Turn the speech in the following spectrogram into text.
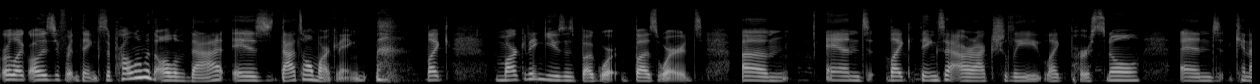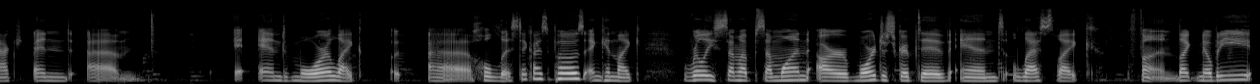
or like all these different things. The problem with all of that is that's all marketing. Like marketing uses buzzwords. Um, and like things that are actually like personal and can act and um, and more like uh, holistic i suppose and can like really sum up someone are more descriptive and less like fun. Like nobody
